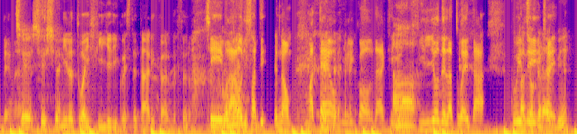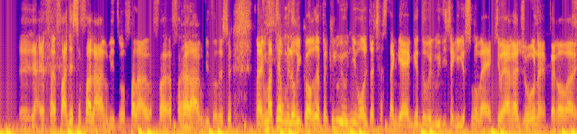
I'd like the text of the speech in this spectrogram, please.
Bene. Sì, sì, sì. Danilo, tu hai figli di quest'età, Riccardo, però. Sì, Come? bravo, difatti... No, Matteo mi ricorda che ah. io ho un figlio della tua età. Quindi, Ma cioè, eh, fa, fa, adesso fa l'arbitro, fa la, fa, farà ah. l'arbitro adesso. Ma Matteo me lo ricorda perché lui ogni volta c'ha sta gag dove lui dice che io sono vecchio e ha ragione, però vabbè.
